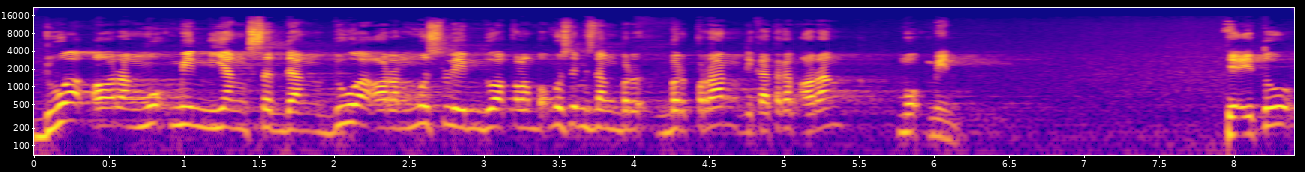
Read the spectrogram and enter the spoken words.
dua orang mukmin yang sedang dua orang muslim dua kelompok muslim sedang ber, berperang dikatakan orang mukmin. Yaitu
